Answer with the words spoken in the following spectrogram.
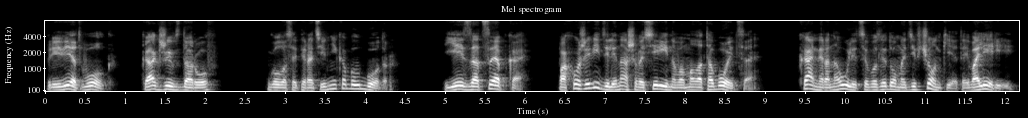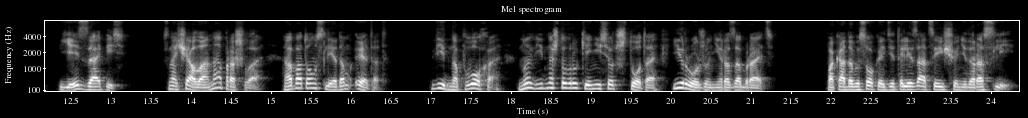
«Привет, Волк. Как жив-здоров?» Голос оперативника был бодр. «Есть зацепка. Похоже, видели нашего серийного молотобойца. Камера на улице возле дома девчонки этой, Валерии. Есть запись. Сначала она прошла, а потом следом этот. Видно плохо, но видно, что в руке несет что-то, и рожу не разобрать. Пока до высокой детализации еще не доросли.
